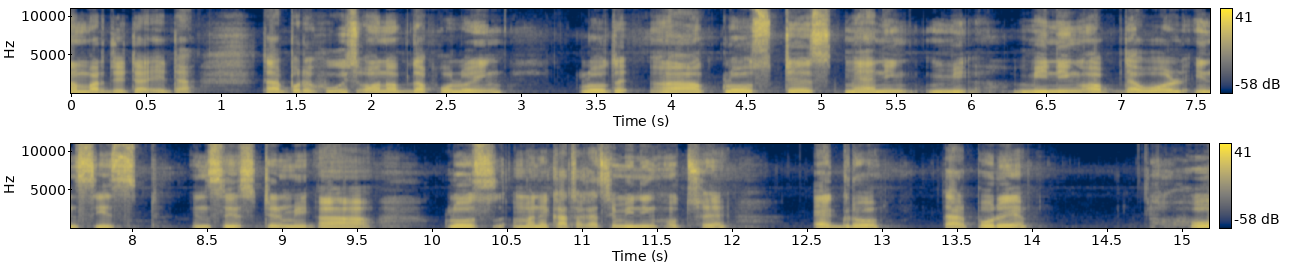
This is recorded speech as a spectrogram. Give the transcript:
নাম্বার যেটা, এটা। তারপরে which one of the following close closest meaning meaning of the world insist ইনসিস্টের ক্লোজ মানে কাছাকাছি মিনিং হচ্ছে অ্যাগ্রো তারপরে who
